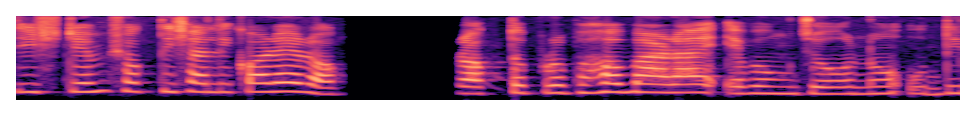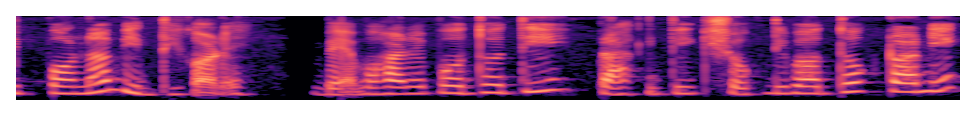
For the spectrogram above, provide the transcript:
সিস্টেম শক্তিশালী করে, রক্ত রক্তপ্রবাহ বাড়ায় এবং যৌন উদ্দীপনা বৃদ্ধি করে। ব্যবহারের পদ্ধতি, প্রাকৃতিক শক্তিবর্ধক টনিক,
